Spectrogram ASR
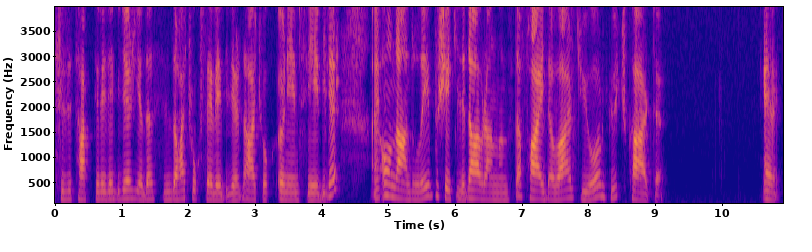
sizi takdir edebilir ya da sizi daha çok sevebilir, daha çok önemseyebilir. Yani ondan dolayı bu şekilde davranmanızda fayda var diyor güç kartı. Evet.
